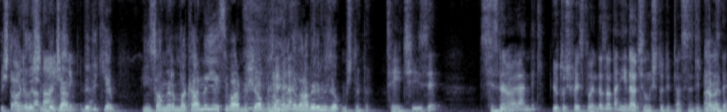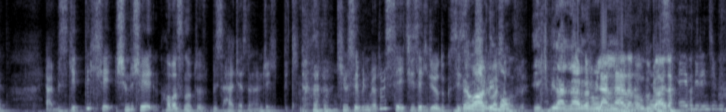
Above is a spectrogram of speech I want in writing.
işte arkadaşım geçen dedi ki insanların makarna yiyesi varmış ya bu zamana kadar haberimiz yokmuş dedi. Say Cheese'i sizden öğrendik. Yutuş Festivali'nde zaten yeni açılmıştı dükkan siz gittiğinizde. Evet. Yani biz gittik şey, şimdi şey havasını atıyoruz. Biz herkesten önce gittik. Kimse bilmiyordu. Biz Cheese'e gidiyorduk. Siz Bir de var değil mi o? İlk bilenlerden oldu. Bilenlerden olduk aynen. En birinci biziz.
